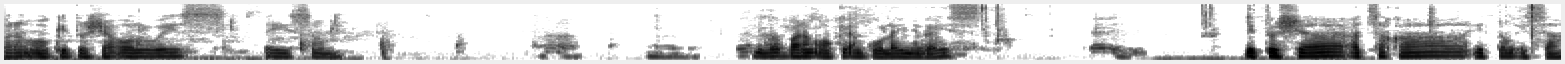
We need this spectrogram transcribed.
Parang okay to siya. Always say some. Di ba parang okay ang kulay niya guys? Ito siya at saka itong isa.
